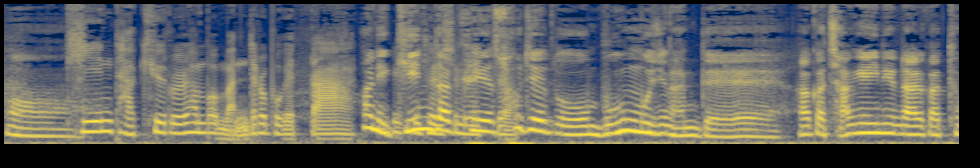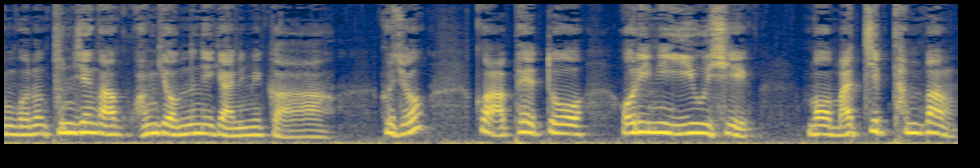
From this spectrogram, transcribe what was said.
어. 긴 다큐를 한번 만들어 보겠다. 아니 긴 다큐의 했죠. 소재도 무궁무진한데 아까 장애인의 날 같은 거는 분쟁과 관계 없는 얘기 아닙니까? 그죠? 그 앞에 또 어린이 이유식, 뭐 맛집 탐방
